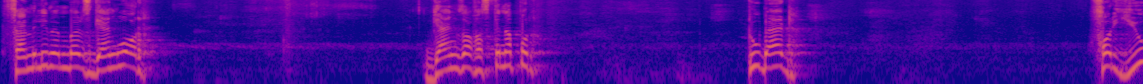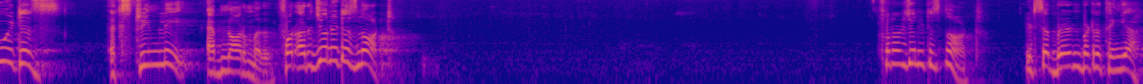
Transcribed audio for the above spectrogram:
Family members, gang war gangs of Hastinapur. Too bad. For you, it is extremely abnormal. For Arjun, it is not. For Arjun, it is not. It's a bread and butter thing, yeah.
